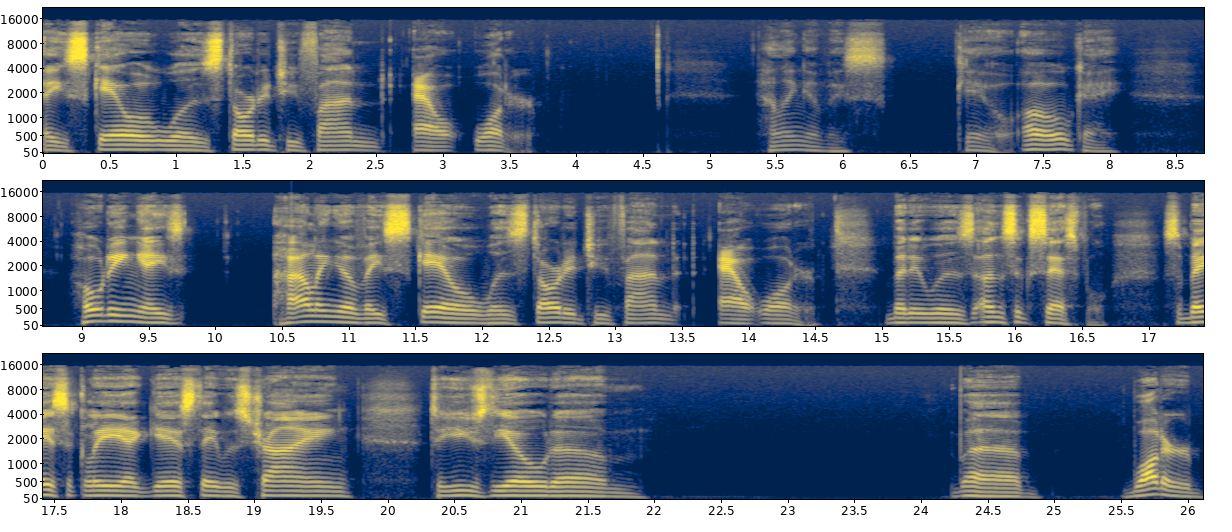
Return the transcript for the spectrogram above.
a scale was started to find out water. Howling of a scale. Oh, okay. Holding a howling of a scale was started to find out water, but it was unsuccessful. So basically, I guess they was trying to use the old um, uh, water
